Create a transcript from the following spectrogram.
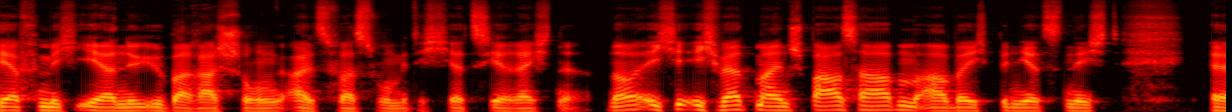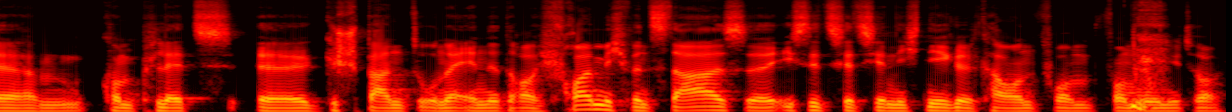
wäre für mich eher eine Überraschung als was, womit ich jetzt hier rechne. Ne? Ich, ich werde meinen Spaß haben, aber ich bin jetzt nicht ähm, komplett äh, gespannt ohne Ende drauf. Ich freue mich, wenn es da ist. Äh, ich sitze jetzt hier nicht Nägelkauen vom, vom Monitor.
